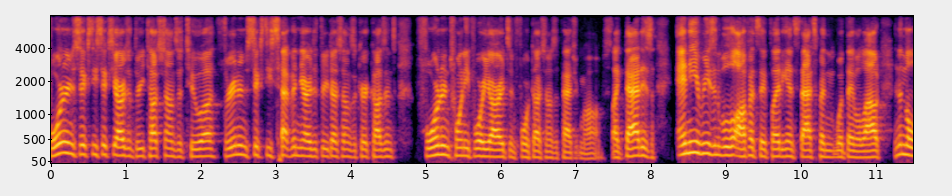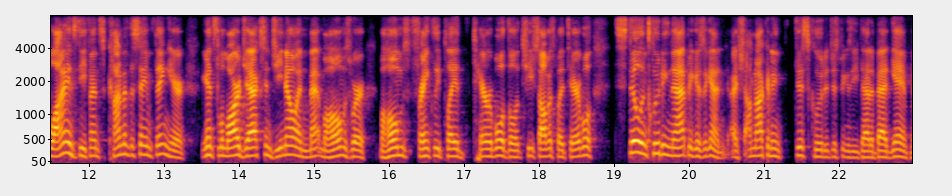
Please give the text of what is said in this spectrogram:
466 yards and three touchdowns to Tua, 367 yards and three touchdowns to Kirk Cousins, 424 yards and four touchdowns to Patrick Mahomes. Like that is any reasonable offense they played against. That's been what they've allowed. And then the Lions defense, kind of the same thing here against Lamar Jackson, Geno, and Matt Mahomes, where Mahomes frankly played terrible. The Chiefs offense played terrible. Still including that because again, I am not going to disclude it just because he had a bad game.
